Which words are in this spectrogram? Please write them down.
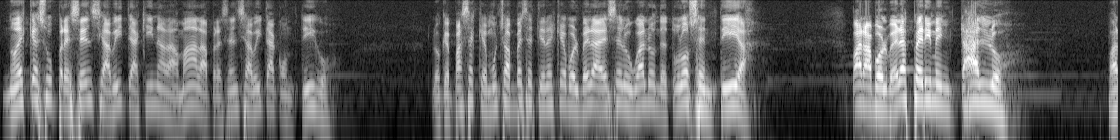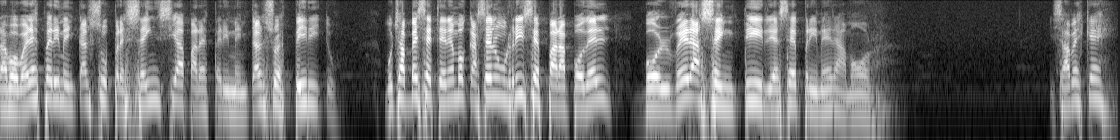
No es que su presencia habite aquí nada más, la presencia habita contigo. Lo que pasa es que muchas veces tienes que volver a ese lugar donde tú lo sentías para volver a experimentarlo, para volver a experimentar su presencia, para experimentar su espíritu. Muchas veces tenemos que hacer un reset para poder volver a sentir ese primer amor. ¿Y sabes qué?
